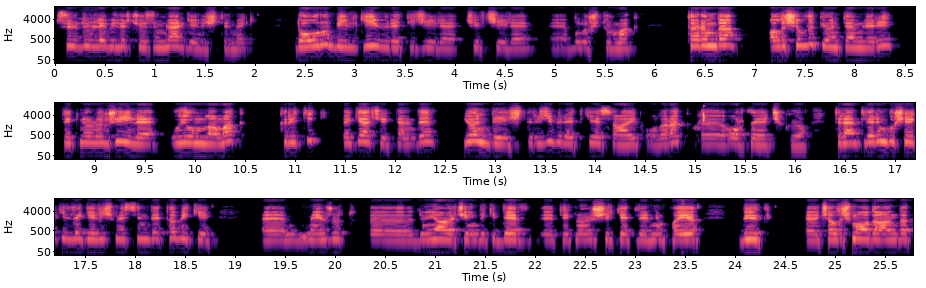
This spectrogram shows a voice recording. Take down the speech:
sürdürülebilir çözümler geliştirmek, doğru bilgi üreticiyle, çiftçiyle e, buluşturmak, tarımda alışıldık yöntemleri teknolojiyle uyumlamak kritik ve gerçekten de yön değiştirici bir etkiye sahip olarak e, ortaya çıkıyor. Trendlerin bu şekilde gelişmesinde tabii ki e, mevcut e, dünya ölçeğindeki dev e, teknoloji şirketlerinin payı büyük. E, çalışma odağında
